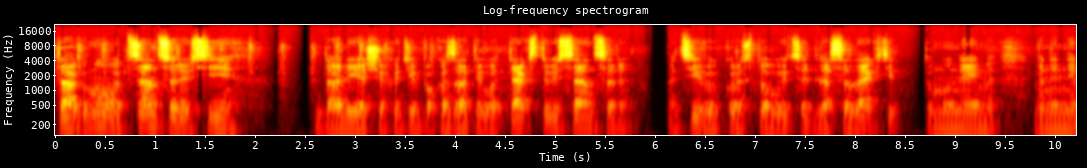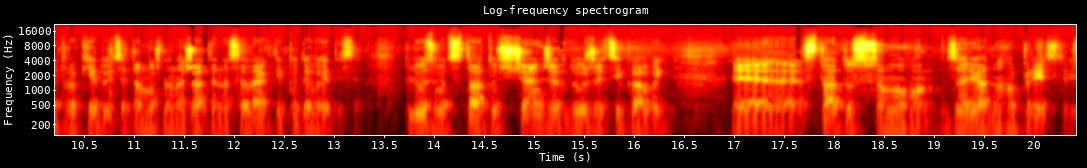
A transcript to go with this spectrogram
Так, ну от сенсори всі. Далі я ще хотів показати от текстові сенсори. А ці використовуються для селектів, тому нейми вони не прокидуються. Там можна нажати на селект і подивитися. Плюс от статус Changer дуже цікавий е, статус самого зарядного пристрою.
